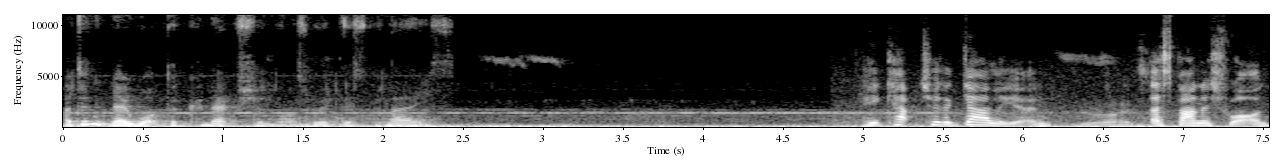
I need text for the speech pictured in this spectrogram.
I didn't know what the connection was with this place. He captured a galleon, right. a Spanish one,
